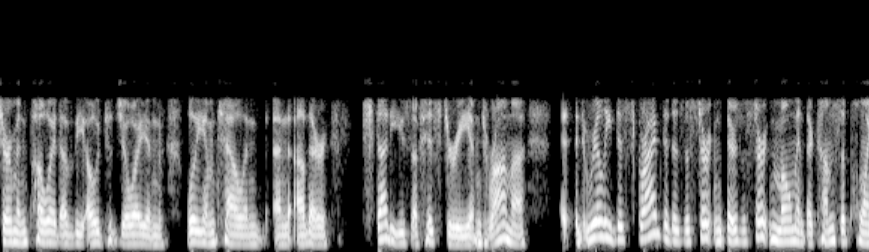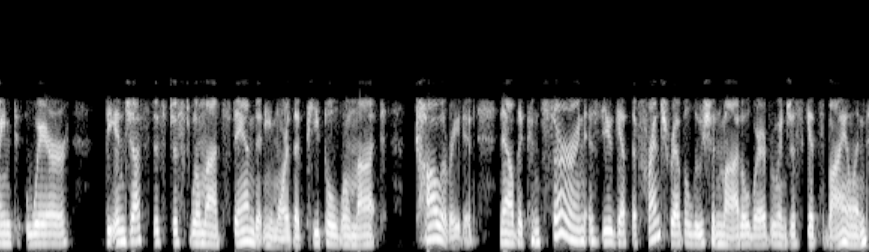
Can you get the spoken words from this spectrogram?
German poet of the Ode to Joy and William Tell and, and other studies of history and drama it really described it as a certain there's a certain moment there comes a point where the injustice just will not stand anymore that people will not tolerate it now the concern is do you get the french revolution model where everyone just gets violent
